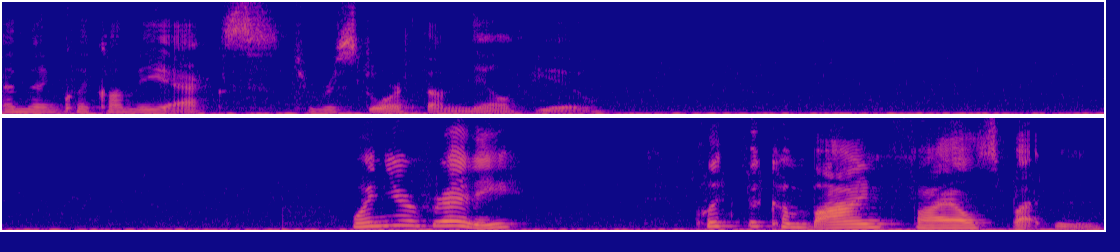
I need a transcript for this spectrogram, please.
And then click on the X to restore thumbnail view. When you're ready, click the Combine Files button.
